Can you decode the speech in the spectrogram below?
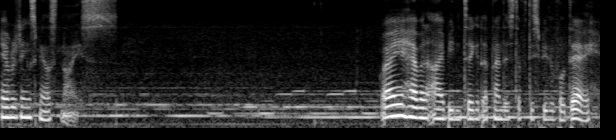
Everything smells nice. Why haven't I been taking advantage of this beautiful day?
